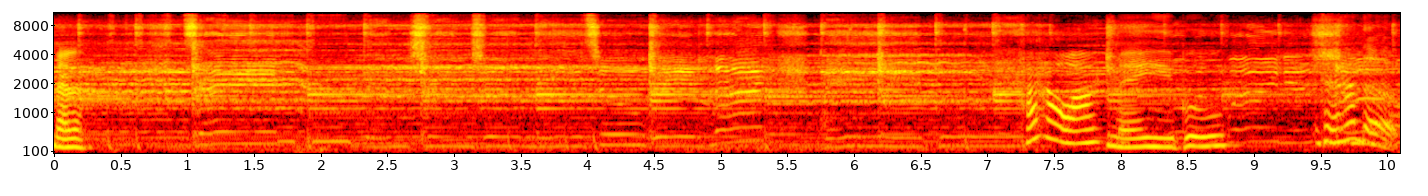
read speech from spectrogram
来了，还好啊，每一步，可能他的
